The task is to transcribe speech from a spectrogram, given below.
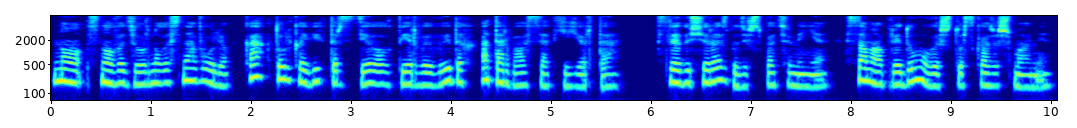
Но снова дернулась на волю. Как только Виктор сделал первый выдох, оторвался от ее рта. «В следующий раз будешь спать у меня. Сама придумываешь, что скажешь маме».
